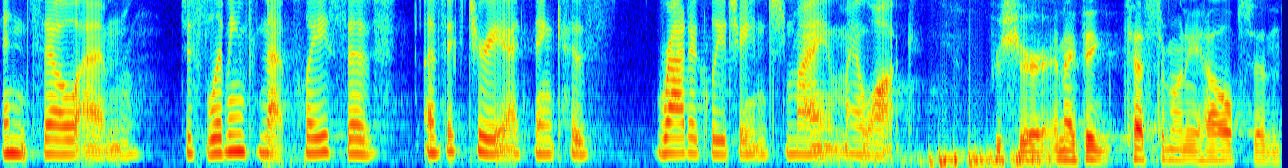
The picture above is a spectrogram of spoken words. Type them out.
And so, um, just living from that place of, of victory, I think, has radically changed my, my walk. For sure. And I think testimony helps and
